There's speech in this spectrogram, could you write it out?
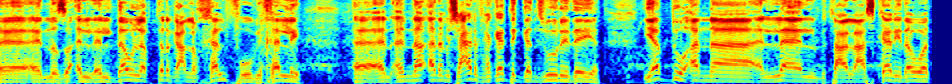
الدولة بترجع للخلف وبيخلي أنا مش عارف حكاية الجنزوري ديت. يبدو أن بتاع العسكري دوت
